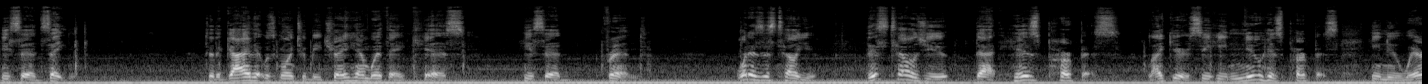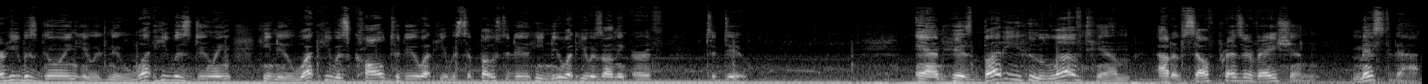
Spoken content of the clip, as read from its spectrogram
He said, Satan, to the guy that was going to betray him with a kiss, he said, Friend, what does this tell you? This tells you that his purpose, like yours, see, he knew his purpose. He knew where he was going. He knew what he was doing. He knew what he was called to do, what he was supposed to do. He knew what he was on the earth to do. And his buddy who loved him out of self preservation missed that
